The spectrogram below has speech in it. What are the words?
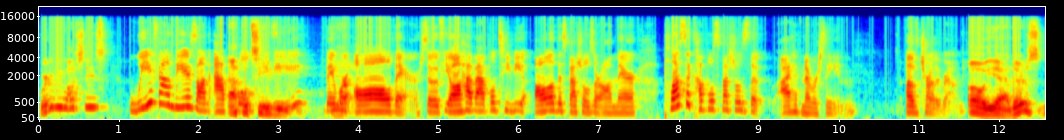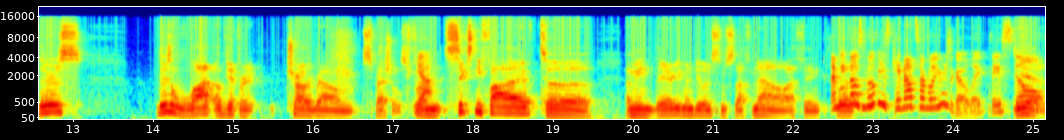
Where do we watch these? We found these on Apple, Apple TV. TV. They were all there. So if y'all have Apple TV, all of the specials are on there, plus a couple specials that I have never seen of Charlie Brown. Oh yeah, there's there's there's a lot of different Charlie Brown specials from Yeah. 65 to I mean they're even doing some stuff now, I think. I mean, those movies came out several years ago. Like they still, Yeah,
